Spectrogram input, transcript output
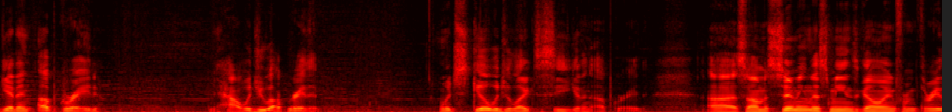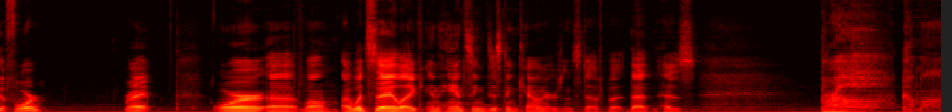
get an upgrade? How would you upgrade it? Which skill would you like to see get an upgrade? Uh, so I'm assuming this means going from 3 to 4, right? Or, uh, well, I would say like enhancing distant counters and stuff, but that has. Bro, come on.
